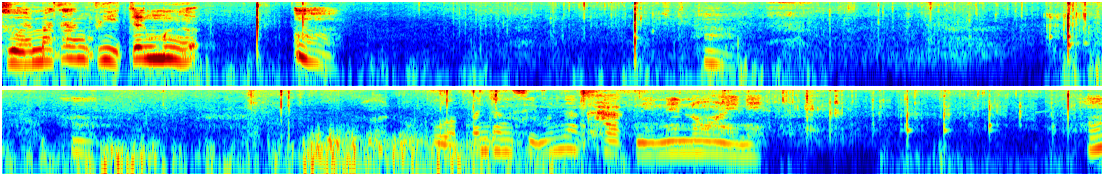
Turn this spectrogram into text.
สวยมาทั้งผีจังมืออื้ออื้ออื้อยอ ดมันจังสีมันยังคักนี่น้อยๆนี่หึ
